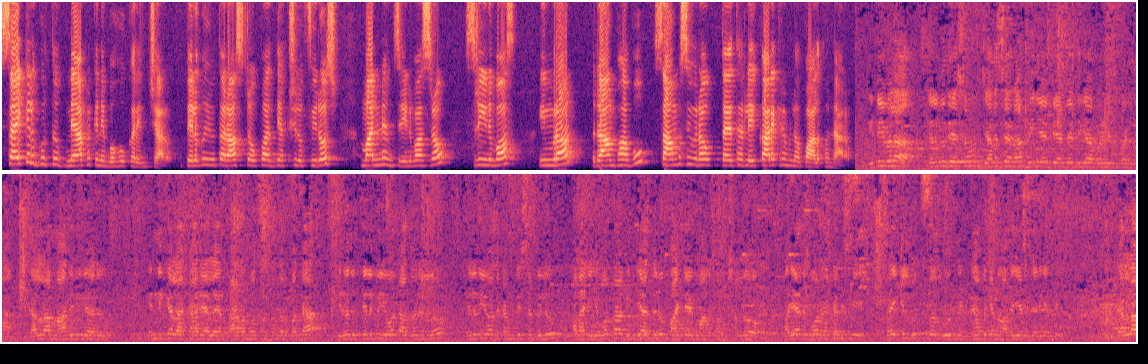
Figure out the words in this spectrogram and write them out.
సైకిల్ గుర్తు జ్ఞాపికని బహూకరించారు. తెలుగు యువత రాష్ట్ర ఉపాధ్యక్షులు ఫిరోజ్ మన్నెం శ్రీనివాసరావు శ్రీనివాస్ ఇమ్రాన్ రాంబాబు సాంబశివరావు తదితరులు ఈ కార్యక్రమంలో పాల్గొన్నారు. ఇటీవల తెలుగుదేశం జనసేన బీజేపీ అభ్యర్థిగా ప్రకటించబడిన గల్లా మాధవి గారు ఎన్నికల కార్యాలయం ప్రారంభోత్సవం సందర్భంగా ఈరోజు తెలుగు యువత ఆధ్వర్యంలో తెలుగు యువత కమిటీ సభ్యులు అలాగే యువత విద్యార్థులు పార్టీ సమక్షంలో మర్యాదపూర్వకంగా కలిసి సైకిల్ గుర్తుతో కూడిన జ్ఞాపికను అందజేయడం జరిగింది. గల్లా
